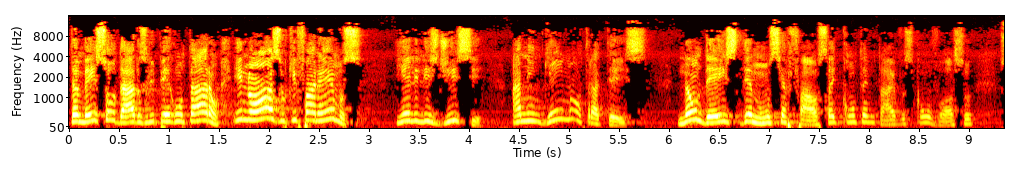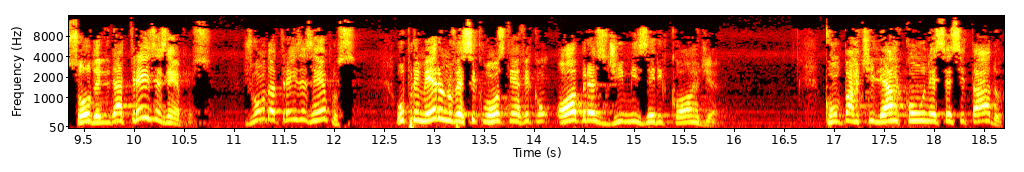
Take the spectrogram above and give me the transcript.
Também soldados lhe perguntaram: E nós o que faremos? E ele lhes disse: A ninguém maltrateis. Não deis denúncia falsa e contentai-vos com o vosso soldo. Ele dá três exemplos. João dá três exemplos. O primeiro, no versículo 11, tem a ver com obras de misericórdia. Compartilhar com o necessitado.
